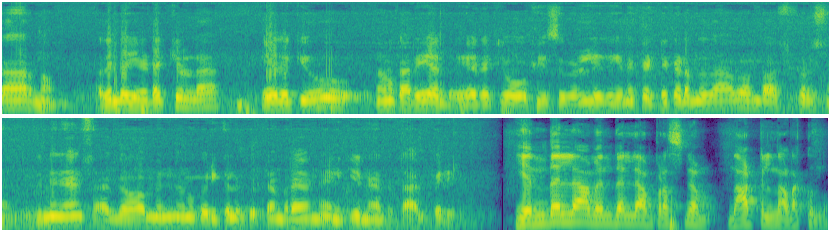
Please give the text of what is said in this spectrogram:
കാരണം. അതിന്റെ ഇടയ്ക്കുള്ള ഏതൊക്കെയോ നമുക്കറിയാമല്ലോ ഏതൊക്കെയോ ഓഫീസുകളിൽ ഇതിങ്ങനെ കെട്ടിക്കിടന്നതാവാം പ്രശ്നം. ഇതിന് ഞാൻ ഗവൺമെന്റ് നമുക്ക് ഒരിക്കലും കുറ്റം പറയാൻ എനിക്ക് ഇതിനകത്ത് താല്പര്യമില്ല. എന്തെല്ലാം എന്തെല്ലാം പ്രശ്നം നാട്ടിൽ നടക്കുന്നു.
